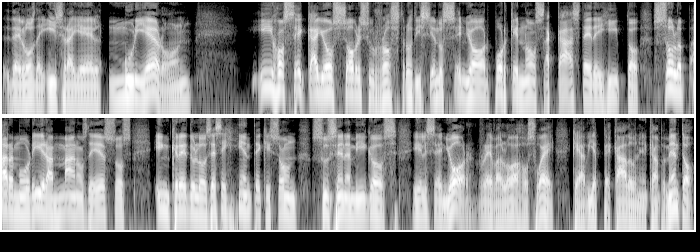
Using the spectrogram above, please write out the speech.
de los de Israel murieron y José cayó sobre su rostro diciendo, Señor, ¿por qué no sacaste de Egipto solo para morir a manos de esos incrédulos, esa gente que son sus enemigos? Y el Señor reveló a Josué que había pecado en el campamento.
